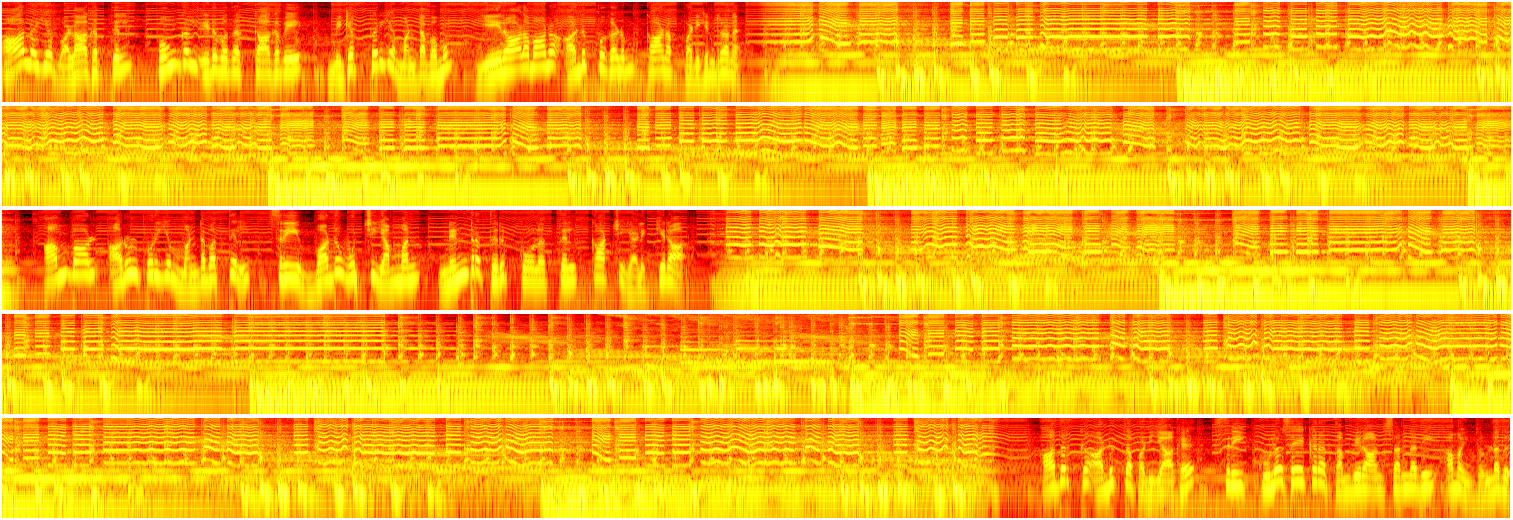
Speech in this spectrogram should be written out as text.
ஆலய வளாகத்தில் பொங்கல் இடுவதற்காகவே மிகப்பெரிய மண்டபமும் ஏராளமான அடுப்புகளும் காணப்படுகின்றன. அம்பாள் அருள் புரியும் மண்டபத்தில் ஸ்ரீ வடு உச்சி அம்மன் நின்ற திருக்கோலத்தில் காட்சியளிக்கிறார். அதற்கு அடுத்தபடியாக ஸ்ரீ குலசேகர தம்பிரான் சன்னதி அமைந்துள்ளது.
